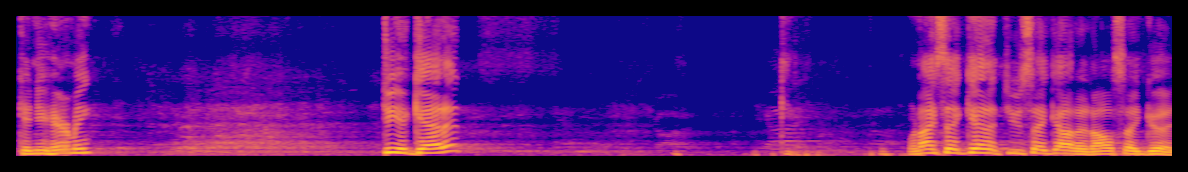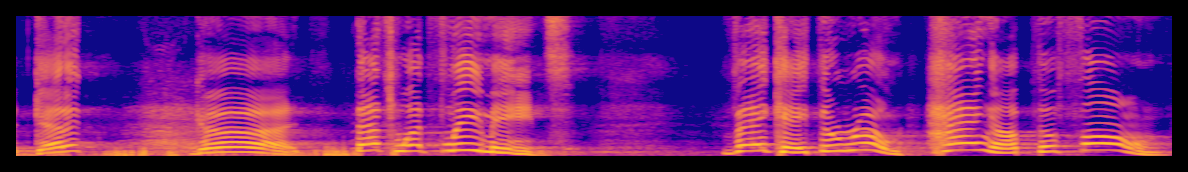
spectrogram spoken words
Can you hear me? Do you get it? When I say get it, you say got it. I'll say good. Get it? Good. That's what flee means. Vacate the room, hang up the phone,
